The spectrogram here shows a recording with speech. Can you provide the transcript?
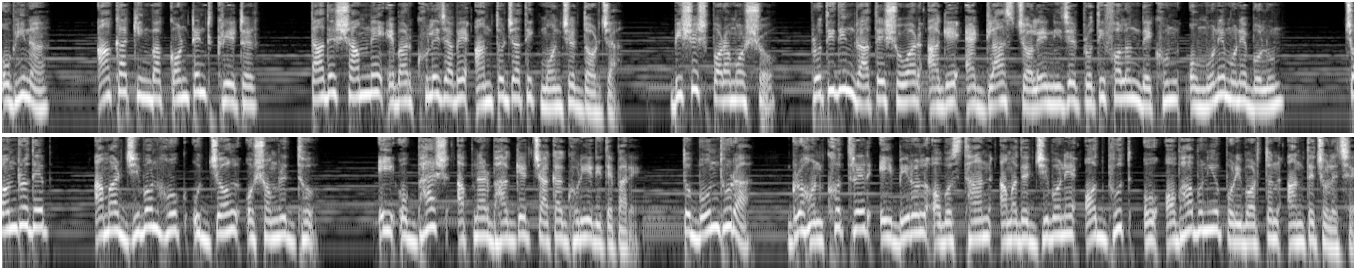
অভিনয়, আঁকা কিংবা কন্টেন্ট ক্রিয়েটর তাদের সামনে এবার খুলে যাবে আন্তর্জাতিক মঞ্চের দরজা। বিশেষ পরামর্শ, প্রতিদিন রাতে শোয়ার আগে এক গ্লাস জলে নিজের প্রতিফলন দেখুন ও মনে মনে বলুন, চন্দ্রদেব, আমার জীবন হোক উজ্জ্বল ও সমৃদ্ধ। এই অভ্যাস আপনার ভাগ্যের চাকা ঘুরিয়ে দিতে পারে। তো বন্ধুরা গ্রহণক্ষত্রের এই বিরল অবস্থান আমাদের জীবনে অদ্ভুত ও অভাবনীয় পরিবর্তন আনতে চলেছে।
